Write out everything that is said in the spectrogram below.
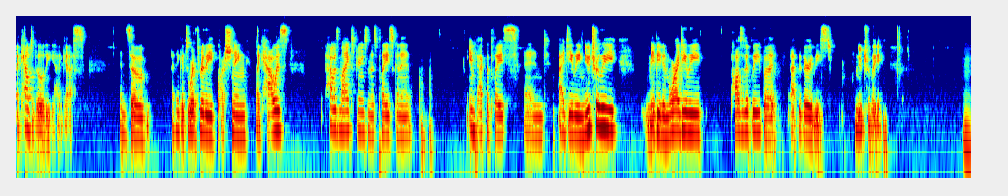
accountability, I guess. And so I think it's worth really questioning, like how is how is my experience in this place going to impact the place, and ideally neutrally, maybe even more ideally positively, but at the very least neutrally. Hmm.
